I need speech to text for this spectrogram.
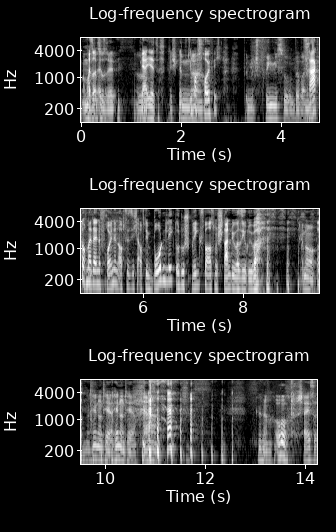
Man macht also, das so also, selten. Also, ja, jetzt, ich bin, du machst äh, häufig. bin mit Springen nicht so bewandert. Frag doch mal deine Freundin, ob sie sich auf den Boden legt und du springst mal aus dem Stand über sie rüber. Genau, hin und her, hin und her. Ja. Genau. Oh, scheiße.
